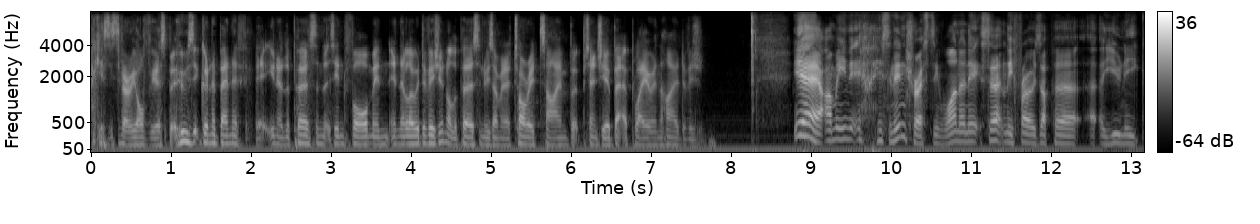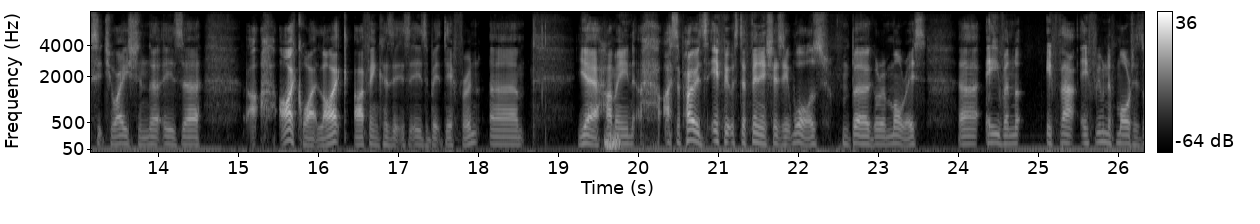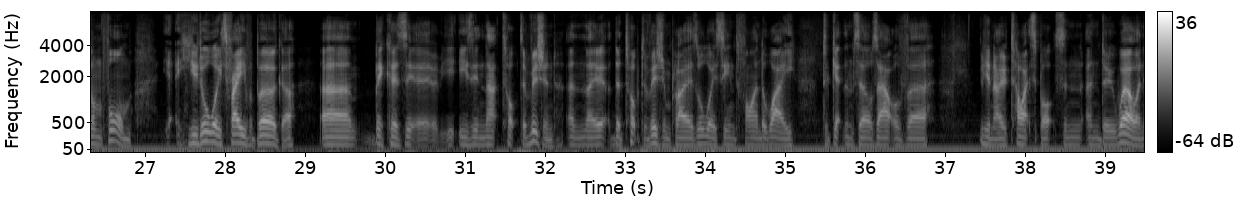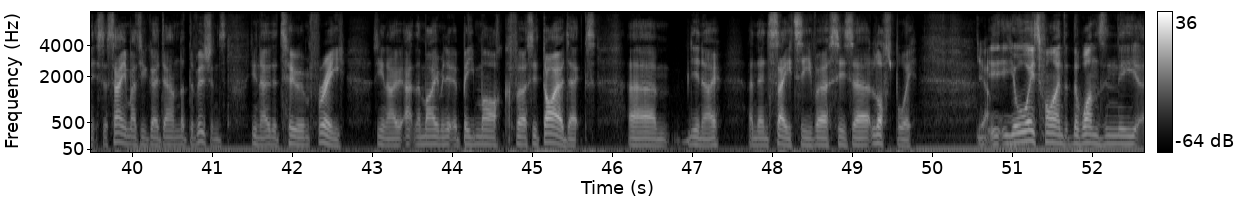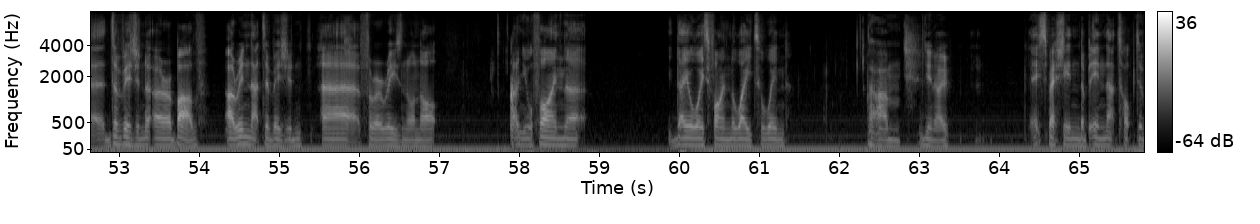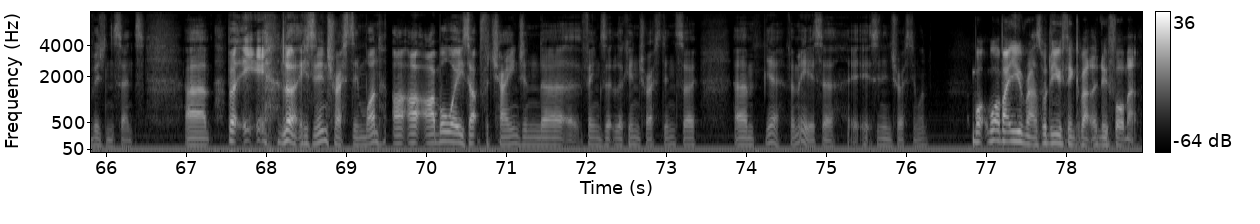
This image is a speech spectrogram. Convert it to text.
I guess it's very obvious, but who's it going to benefit? You know, the person that's in form in, in the lower division, or the person who's having a torrid time but potentially a better player in the higher division? Yeah, I mean, it's an interesting one, and it certainly throws up a, a unique situation that is, uh, I quite like. I think as it is, a bit different. Um, yeah, I mean, I suppose if it was to finish as it was, Berger and Morris, uh, even if that, if even if Morris is on form, you'd always favour Berger um, because it, he's in that top division, and they, the top division players always seem to find a way to get themselves out of. Uh, you know tight spots and and do well. And it's the same as you go down the divisions you know the two and three you know at the moment it would be mark versus diodex um, you know and then Saty versus uh, lost boy. Yeah. you always find that the ones in the uh, division that are above are in that division uh, for a reason or not. And you'll find that they always find the way to win um, you know especially in the in that top division sense um, but it, it, look, it's an interesting one. I, am always up for change and uh, things that look interesting. So, um, yeah, for me, it's a it's an interesting one. What What about you, Raz? What do you think about the new format?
